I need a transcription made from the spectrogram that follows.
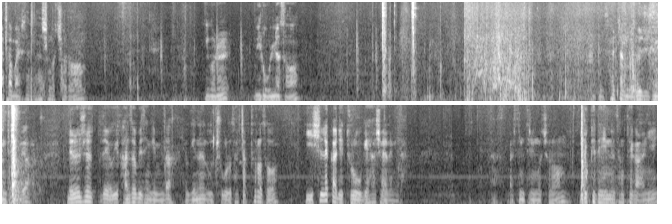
아까 말씀하신 것처럼 이거를 위로 올려서 살짝 내려주시면 되고요 내려주실 때 여기 간섭이 생깁니다 여기는 우측으로 살짝 틀어서 이 실내까지 들어오게 하셔야 됩니다 자, 말씀드린 것처럼 이렇게 돼 있는 상태가 아니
